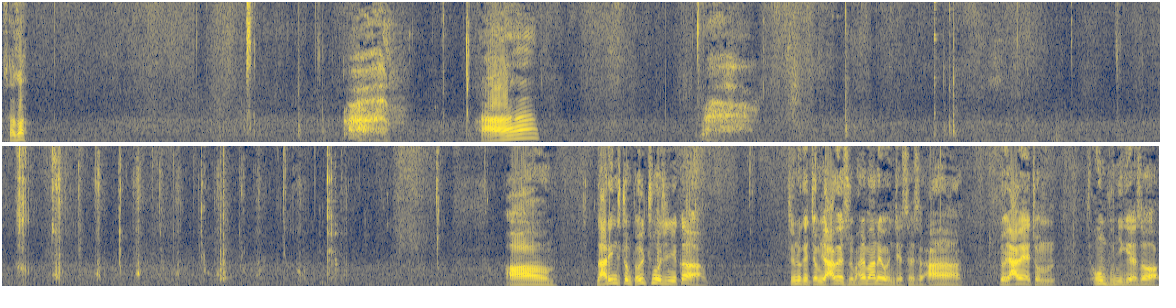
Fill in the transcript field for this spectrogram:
사사. 아. 아, 날이 이제 좀 덜 추워지니까 지금 이렇게 좀 야외에서 좀 할만해요, 이제 슬슬. 아, 또 야외 좀 좋은 분위기에서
